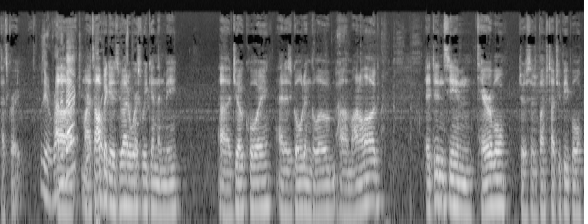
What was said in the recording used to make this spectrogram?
that's great. Was he a running Uh, back? My topic is who had a worse weekend than me. Uh, Jo Koy at his Golden Globe uh, monologue. It didn't seem terrible. Just there's a bunch of touchy people.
